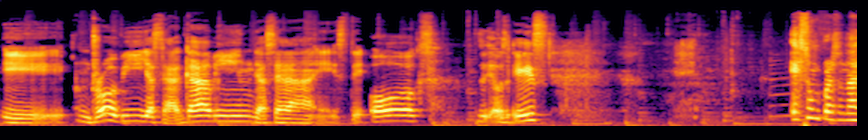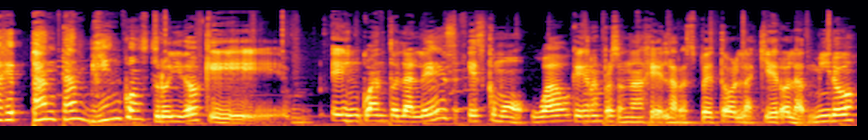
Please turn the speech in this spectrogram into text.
eh, Robbie, ya sea Gavin, ya sea este, Ox, es, es un personaje tan, tan bien construido que en cuanto la lees, es como, wow, qué gran personaje, la respeto, la quiero, la admiro,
